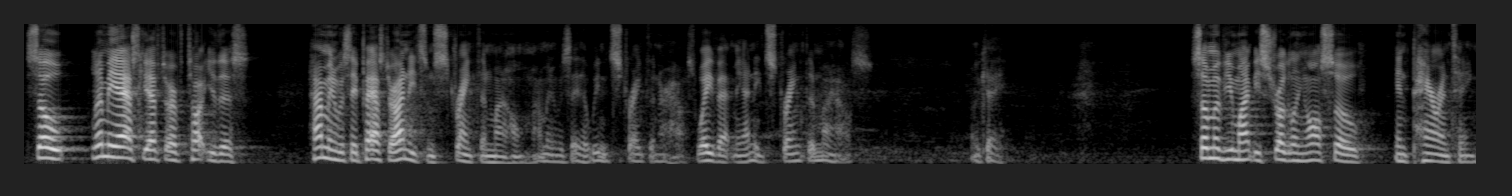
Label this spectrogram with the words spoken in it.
So let me ask you after I've taught you this how many would say, Pastor, I need some strength in my home? How many would say that? We need strength in our house. Wave at me. I need strength in my house. Okay. Some of you might be struggling also in parenting.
